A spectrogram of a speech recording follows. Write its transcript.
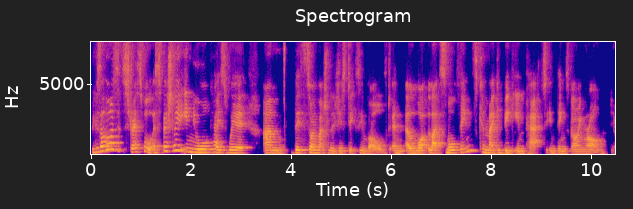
because otherwise it's stressful, especially in your case where um, there's so much logistics involved and a lot like small things can make a big impact in things going wrong. Yeah.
